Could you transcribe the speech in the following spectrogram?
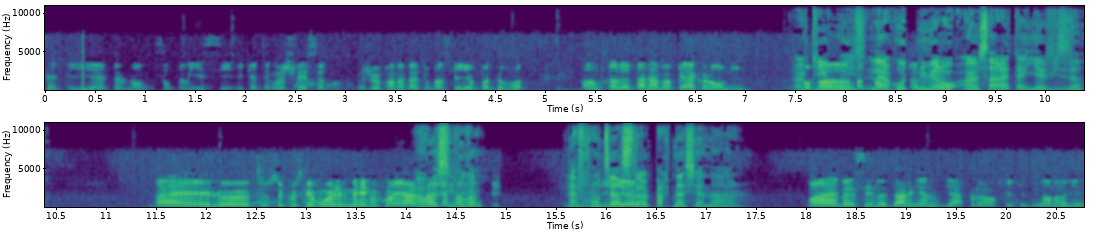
tu sais, puis euh, tout le monde, surtout ici, puis que tu sais, moi je fais ça, je veux prendre un bateau parce qu'il n'y a pas de route entre le Panama et la Colombie. Ok, pas- oui, pas- la route numéro 1 s'arrête à Yavisa. Ben là, tu sais plus que moi, là, mais moi, elle Ah s'arrête à. Memphis. La frontière, c'est euh, un parc national. Ouais, ben c'est le Darien Gap, là, en tout cas, qui dit en anglais.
